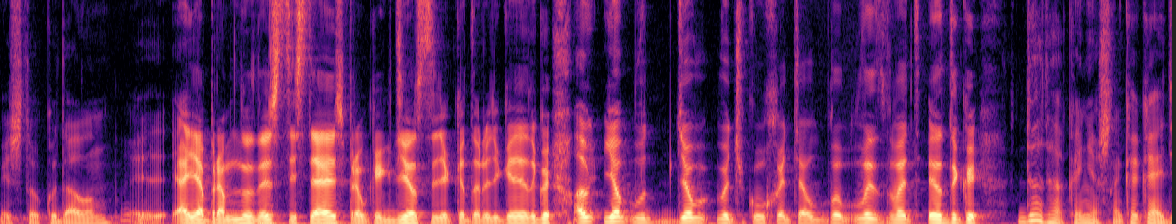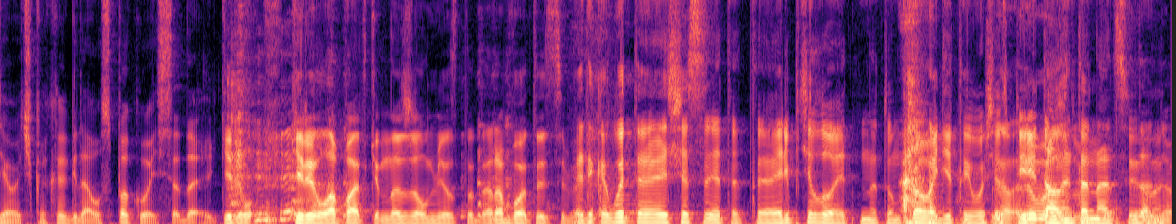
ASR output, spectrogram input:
И что, куда вам? Э, А я прям, ну, знаешь, стесняюсь, прям как девственник, который я такой, а я вот девочку хотел вызвать. И он такой, да-да, конечно, какая девочка, когда, успокойся, да. И Кирилл, Кирилл Лопаткин нажал место, да, работать себе. Это как будто сейчас этот э, рептилоид на том проводе, ты его сейчас Ну, ну, передал интонацию. Да, его. но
